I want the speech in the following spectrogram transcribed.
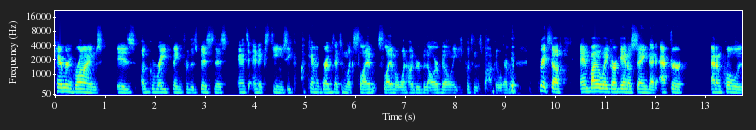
Cameron Grimes is a great thing for this business and to NXT. And you see Cameron Grimes next to him like slide slide him a 100 dollar bill and he just puts in his pocket or whatever. great stuff. And by the way, Gargano saying that after Adam Cole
